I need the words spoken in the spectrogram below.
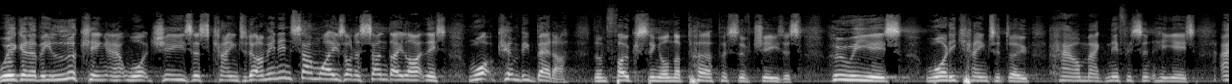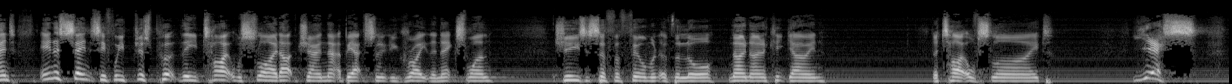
we're going to be looking at what Jesus came to do. I mean, in some ways, on a Sunday like this, what can be better than focusing on the purpose of Jesus, who he is, what he came to do, how magnificent he is? And in a sense, if we just put the title slide up, Jan, that would be absolutely great. The next one Jesus, the fulfillment of the law. No, no, no keep going. The title slide. Yes,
